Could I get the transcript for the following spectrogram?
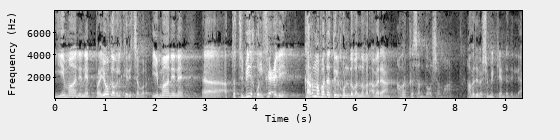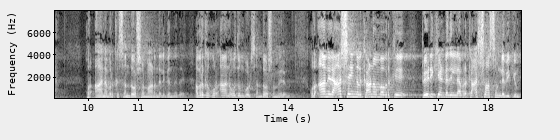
ഈമാനിനെ പ്രയോഗവൽക്കരിച്ചവർ. ഈമാനിനെ കർമ്മപദത്തിൽ കൊണ്ടുവന്നവർ അവരാണ്. അവർക്ക് സന്തോഷമാണ്. അവർ വിഷമിക്കേണ്ടതില്ല. ഖുർആൻ അവർക്ക് സന്തോഷമാണ് നൽകുന്നത്. അവർക്ക് ഖുർആൻ ഓതുമ്പോൾ സന്തോഷം വരും. ഖുർആാനിലെ ആശയങ്ങൾ കാണുമ്പോൾ അവർക്ക് പേടിക്കേണ്ടതില്ല. അവർക്ക് ആശ്വാസം ലഭിക്കും.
